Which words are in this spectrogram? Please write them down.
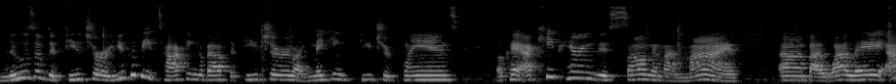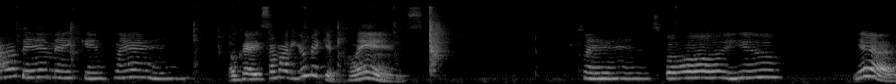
news of the future. You could be talking about the future, like making future plans. Okay, I keep hearing this song in my mind um, by Wale. I've been making plans. Okay, somebody, you're making plans. Yeah,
